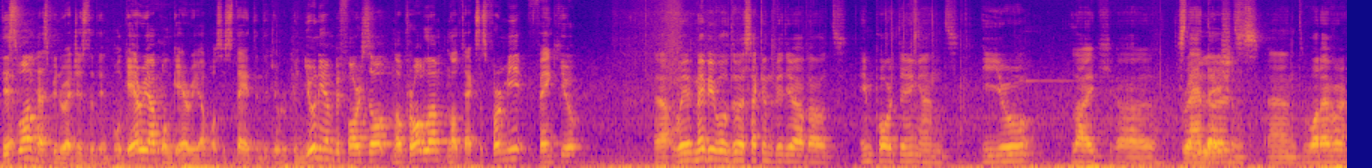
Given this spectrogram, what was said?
This one has been registered in Bulgaria. Bulgaria was a state in the European Union before, so no problem, no taxes for me. Thank you. yeah. We maybe we'll do a second video about importing and EU like uh, Regulations. and whatever.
